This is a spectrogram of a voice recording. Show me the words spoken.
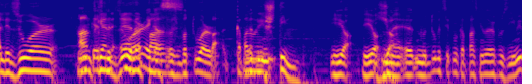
lexuar Handken shfrytëzuar, e ka është botuar. Ka patur një shtim. Jo, jo, jo. Me, më duket sikur ka pas një lloj refuzimi.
